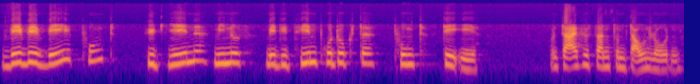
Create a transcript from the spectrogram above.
www.hygiene-medizinprodukte.de. Und da ist es dann zum Downloaden.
